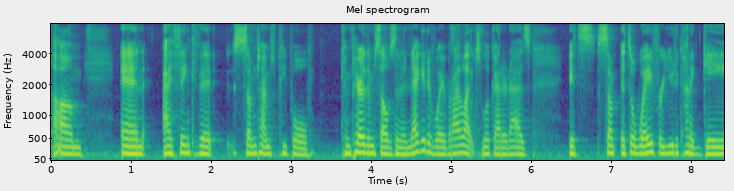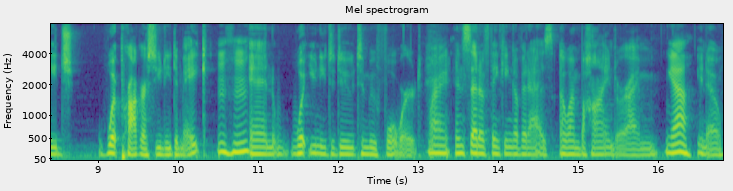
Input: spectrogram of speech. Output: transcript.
Um, and I think that sometimes people compare themselves in a negative way, but I like to look at it as it's some it's a way for you to kind of gauge what progress you need to make and what you need to do to move forward. Mm-hmm. Right. Instead of thinking of it as, oh, I'm behind or I'm Yeah. you know,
